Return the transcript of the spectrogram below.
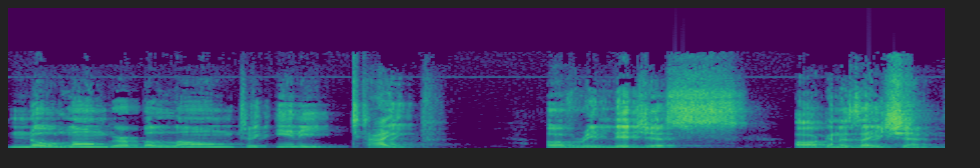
no longer belong to any type of religious organization.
